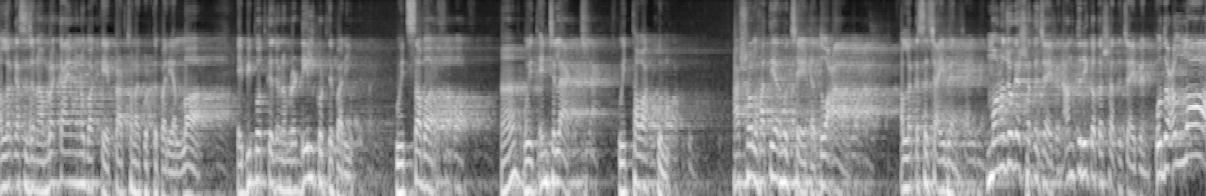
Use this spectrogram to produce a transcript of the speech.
আল্লাহর কাছে যেন আমরা কায়মনোবাক্যে প্রার্থনা করতে পারি আল্লাহ। এই বিপদকে যেন আমরা ডিল করতে পারি। উইথ সাবার হ্যাঁ উইথ ইন্টেলেক্ট উইথ তাওয়াক্কুল আসল হাতিয়ার হচ্ছে এটা, দোয়া। আল্লাহর কাছে চাইবেন, মনোযোগের সাথে চাইবেন, আন্তরিকতার সাথে চাইবেন। ওদ আল্লাহ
